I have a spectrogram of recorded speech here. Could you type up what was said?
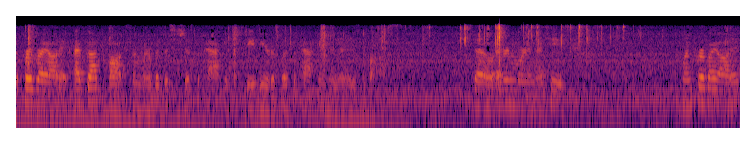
a probiotic. I've got the box somewhere, but this is just the pack. It's just easier to put the pack in here than it is the box. So every morning I take one probiotic.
